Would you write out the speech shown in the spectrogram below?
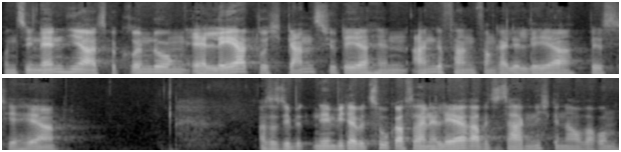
Und sie nennen hier als Begründung, er lehrt durch ganz Judäa hin, angefangen von Galiläa bis hierher. Also sie nehmen wieder Bezug auf seine Lehre, aber sie sagen nicht genau warum.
